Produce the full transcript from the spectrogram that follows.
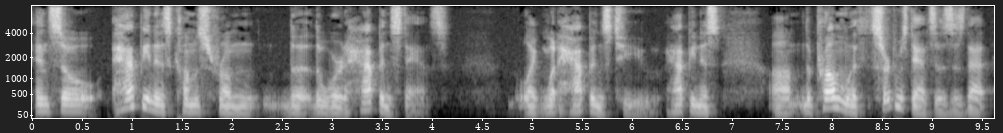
And so happiness comes from the, the word happenstance, like what happens to you. Happiness. Um, the problem with circumstances is that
